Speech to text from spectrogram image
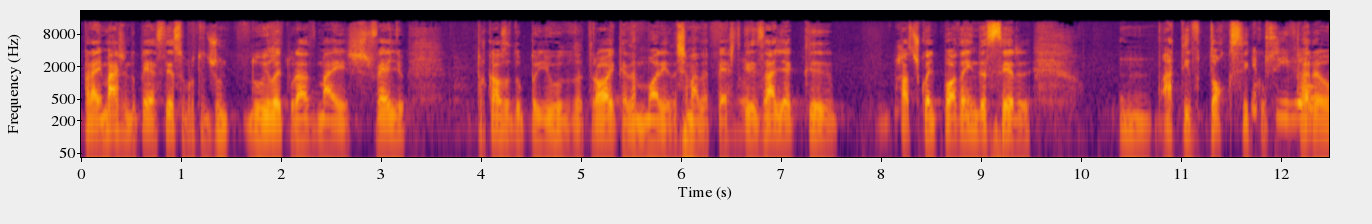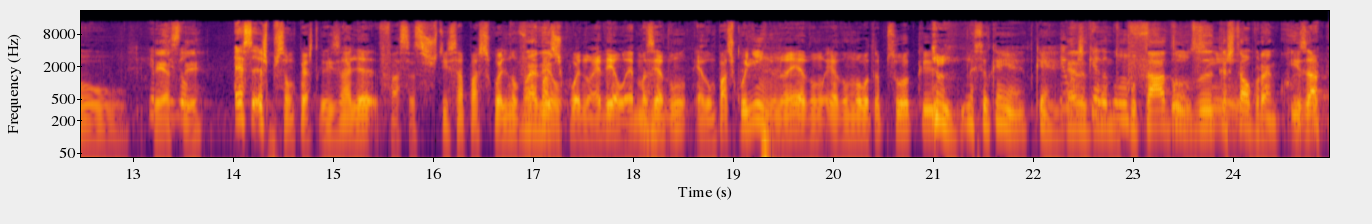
para a imagem do PSD, sobretudo junto do eleitorado mais velho, por causa do período da Troika, da memória da chamada peste grisalha, que Passos Coelho pode ainda ser um ativo tóxico é para o PSD? É essa expressão peste grisalha, faça-se justiça a Passo Coelho, não, não foi é Passo Coelho, não é dele, é, mas é de, um, é de um Passo Coelhinho, não é? É de, um, é de uma outra pessoa que. Não sei de quem é. De quem é? Era, de um, um deputado de, de Castelo Branco. Exato,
